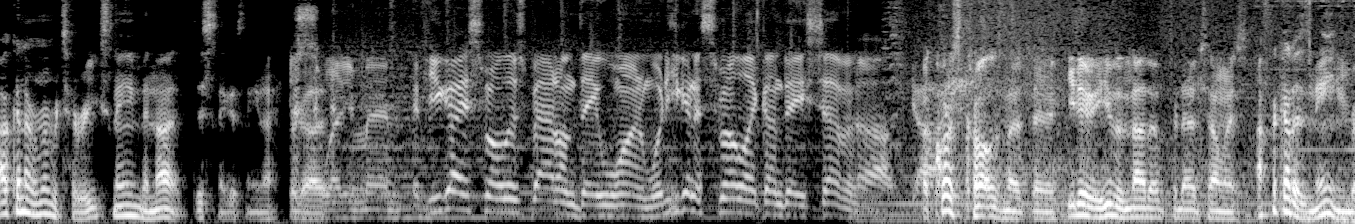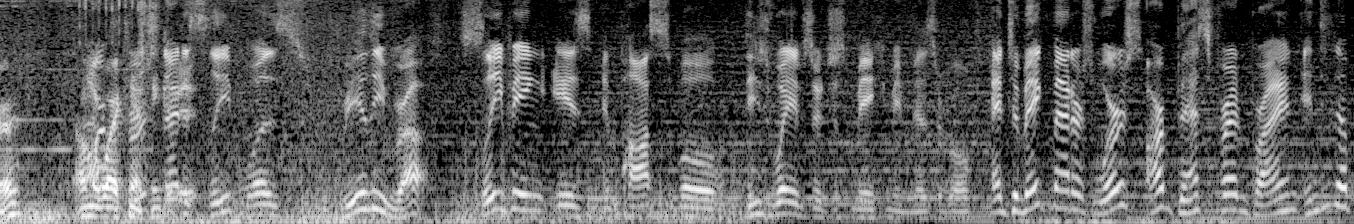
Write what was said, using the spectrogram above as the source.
How can I remember Tareq's name and not this nigga's name? I forgot. Sweaty man. If you guys smell this bad on day one, what are you gonna smell like on day seven? Oh, Of course, Carl's not there. He did. He was not up for that challenge. I forgot his name, bro. I don't know Our why I can't first night of of sleep was really rough. Sleeping is impossible. These waves are just making me miserable. And to make matters worse, our best friend Brian ended up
